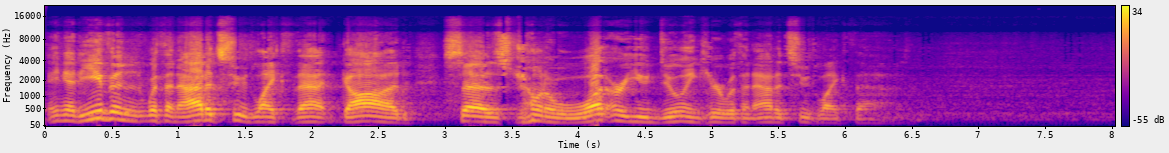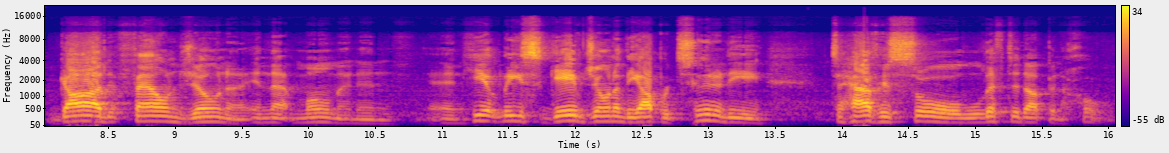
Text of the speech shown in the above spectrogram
And yet, even with an attitude like that, God says, Jonah, what are you doing here with an attitude like that? God found Jonah in that moment, and, and he at least gave Jonah the opportunity to have his soul lifted up in hope.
